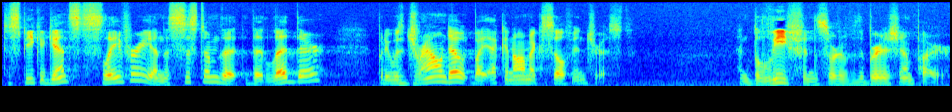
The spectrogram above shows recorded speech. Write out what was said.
to speak against slavery and the system that, that led there, but it was drowned out by economic self interest and belief in sort of the British Empire.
